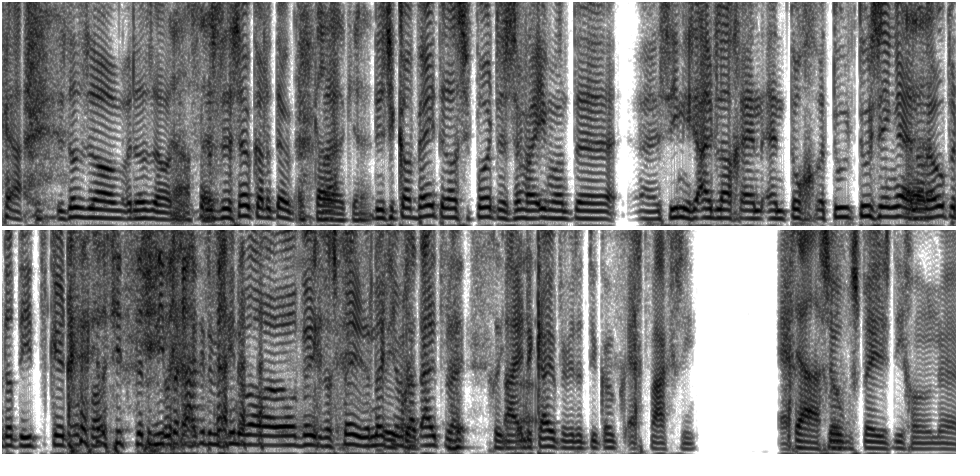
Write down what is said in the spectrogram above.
Ja. Dus dat is wel... Dat is wel Ja, dus, dus zo kan het ook. Dat kan Maar- ook, ja. Dus je kan beter als supporter zeg maar, iemand eh, eh, cynisch uitlachen en, en toch toe, toezingen. En dan hopen dat hij het verkeerd opvalt. dat hij, dat hij niet Dan gaat hij er misschien nog wel, wel beter van spelen dan dat je hem gaat uitvleien. Maar in de tip. Kuip heb je dat natuurlijk ook echt vaak gezien. Echt Ja, zoveel goed. spelers die gewoon... eh,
